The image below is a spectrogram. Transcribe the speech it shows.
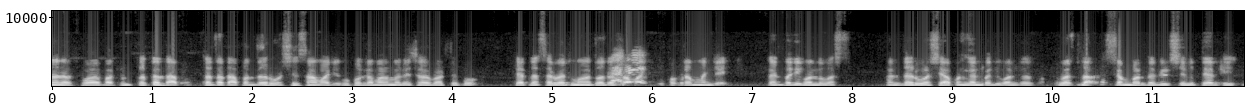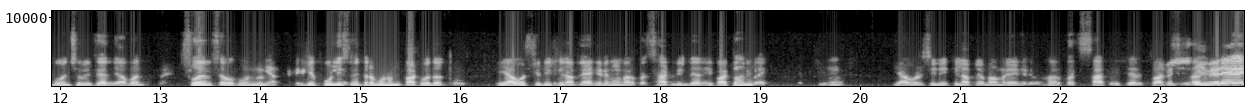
दोन हजार सोळा पासून. सतत सतत आपण दरवर्षी सामाजिक उपक्रमांमध्ये सहभाग घेतो त्यातला सर्वात महत्त्वाचा सामाजिक उपक्रम म्हणजे गणपती बंदोबस्त. आणि दरवर्षी आपण गणपती बंदोबस्तला शंभर ते दीडशे विद्यार्थी दोनशे विद्यार्थी आपण स्वयंसेवक म्हणून जे पोलीस मित्र म्हणून पाठवत असतो. यावर्षी देखील आपल्या अकॅडमी मार्फत साठ विद्यार्थी पाठवले. हं? यावर्षी देखील आपल्या बांबरे अकॅडमी मार्फत सात विद्यार्थी पाठवले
